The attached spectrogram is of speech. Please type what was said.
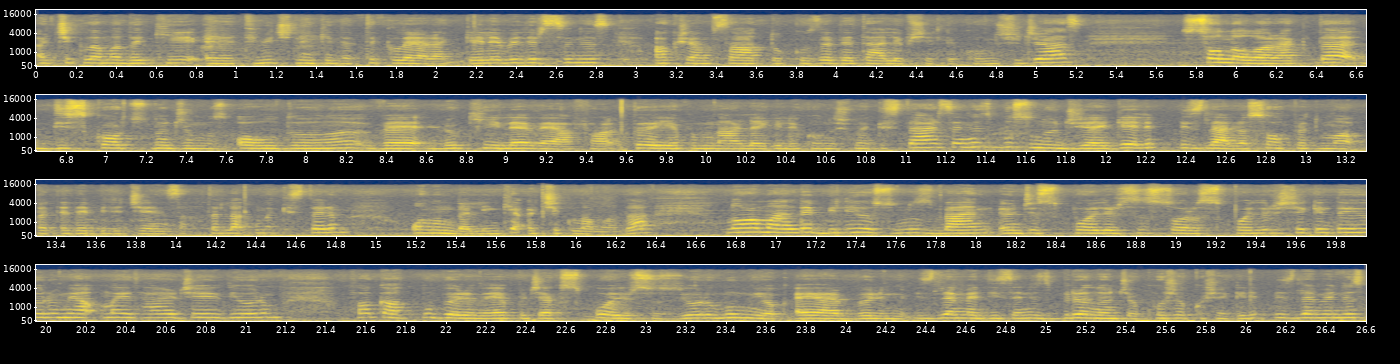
açıklamadaki e, Twitch linkine tıklayarak gelebilirsiniz. Akşam saat 9'da detaylı bir şekilde konuşacağız. Son olarak da Discord sunucumuz olduğunu ve Loki ile veya farklı yapımlarla ilgili konuşmak isterseniz bu sunucuya gelip bizlerle sohbet muhabbet edebileceğinizi hatırlatmak isterim. Onun da linki açıklamada. Normalde biliyorsunuz ben önce spoilersız sonra spoiler şekilde yorum yapmayı tercih ediyorum. Fakat bu bölüme yapacak spoilersız yorumum yok. Eğer bölümü izlemediyseniz bir an önce koşa koşa gidip izlemeniz,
